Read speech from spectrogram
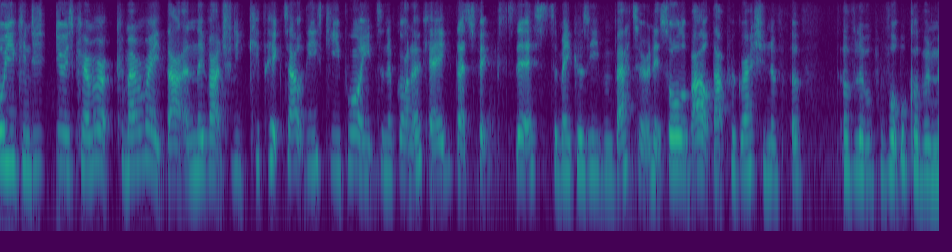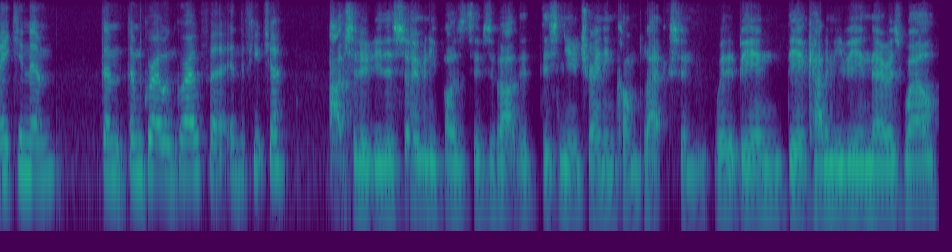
all you can do is commemorate that and they've actually picked out these key points and have gone okay let's fix this to make us even better. And it's all about that progression of, of, of liverpool football club and making them them them grow and grow for in the future absolutely there's so many positives about the, this new training complex and with it being the academy being there as well.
